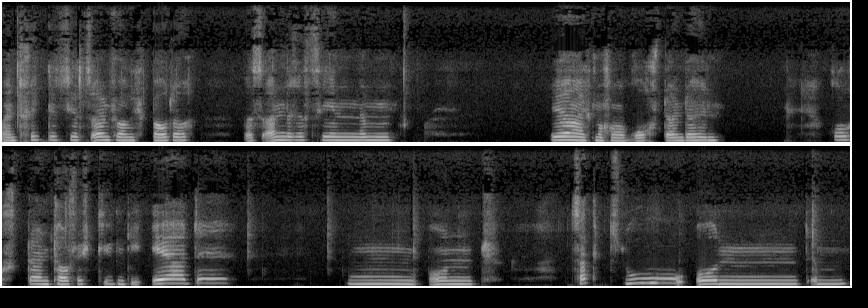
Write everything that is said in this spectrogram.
Mein Trick ist jetzt einfach, ich baue da was anderes hin. Ja, ich mache mal Bruchstein dahin. Bruchstein tausche ich gegen die Erde. Hm, und zack zu und ähm,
